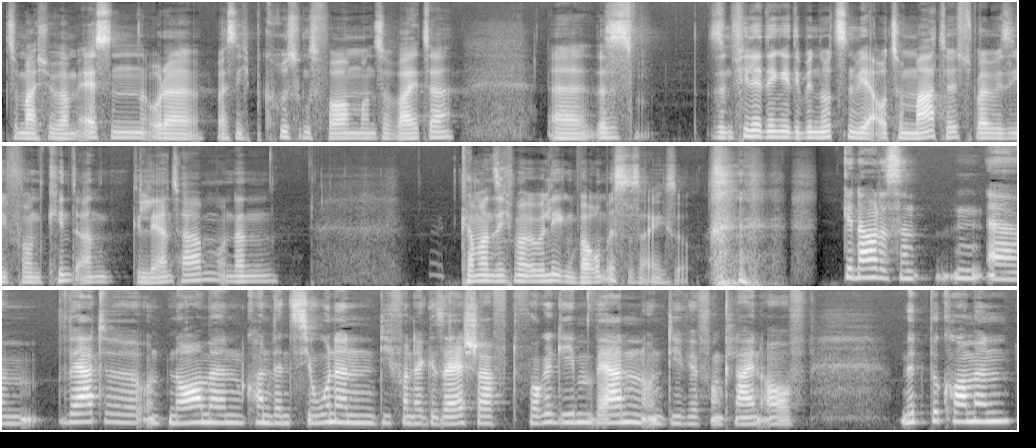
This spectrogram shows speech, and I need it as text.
zum Beispiel beim Essen oder, weiß nicht, Begrüßungsformen und so weiter. Äh, das ist sind viele Dinge, die benutzen wir automatisch, weil wir sie von Kind an gelernt haben und dann kann man sich mal überlegen, warum ist es eigentlich so? Genau, das sind ähm, Werte und Normen, Konventionen, die von der Gesellschaft vorgegeben werden und die wir von klein auf mitbekommen.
